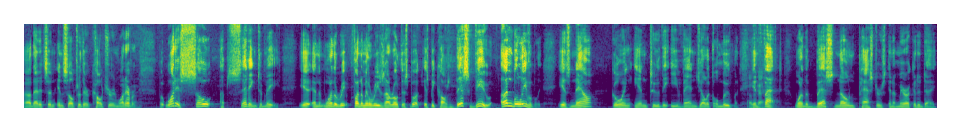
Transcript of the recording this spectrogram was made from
uh, that it's an insult to their culture and whatever. But what is so upsetting to me and one of the re- fundamental reasons I wrote this book is because this view, unbelievably, is now going into the evangelical movement. Okay. In fact, one of the best known pastors in America today,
